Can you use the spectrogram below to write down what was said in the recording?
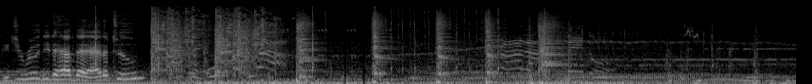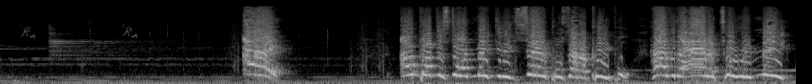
Did you really need to have that attitude? Hey! I'm about to start making examples out of people having an attitude with me!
